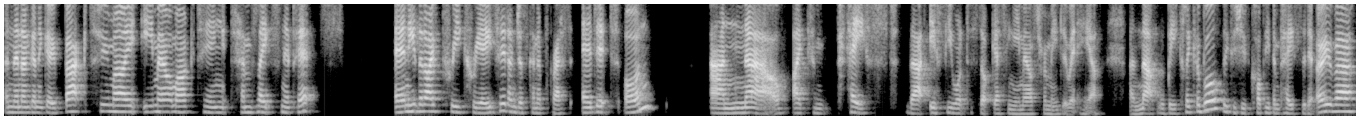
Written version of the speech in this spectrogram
And then I'm going to go back to my email marketing template snippets. Any that I've pre-created, I'm just going to press edit on. And now I can paste that if you want to stop getting emails from me, do it here. And that will be clickable because you've copied and pasted it over.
